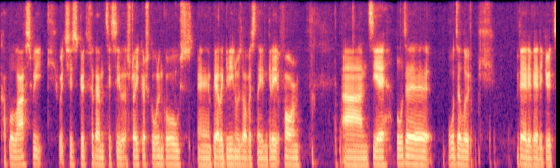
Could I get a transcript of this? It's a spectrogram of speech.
couple last week, which is good for them to see their striker scoring goals. Um, Pellegrino was obviously in great form. And yeah, Bodø, Bodø look very, very good.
